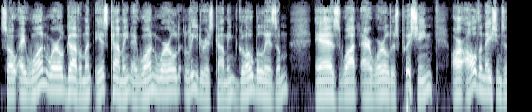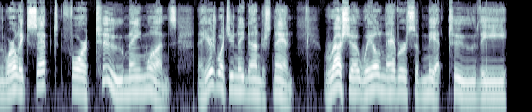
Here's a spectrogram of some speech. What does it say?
So a one world government is coming, a one world leader is coming. Globalism, as what our world is pushing, are all the nations in the world except for two main ones. Now, here's what you need to understand Russia will never submit to the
